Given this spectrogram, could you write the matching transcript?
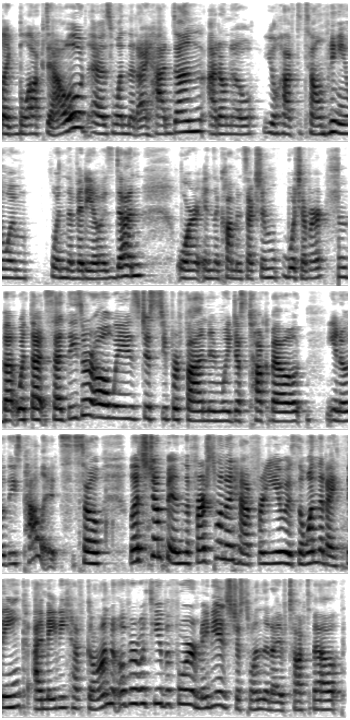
like blocked out as one that I had done. I don't know. You'll have to tell me when when the video is done or in the comment section, whichever. But with that said, these are always just super fun and we just talk about, you know, these palettes. So let's jump in. The first one I have for you is the one that I think I maybe have gone over with you before, or maybe it's just one that I've talked about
